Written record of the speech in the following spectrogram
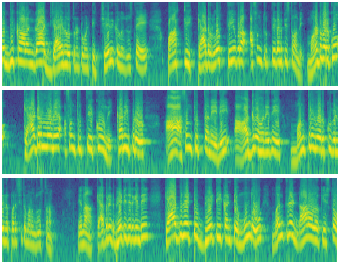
కొద్ది కాలంగా జాయిన్ అవుతున్నటువంటి చేరికలను చూస్తే పార్టీ క్యాడర్లో తీవ్ర అసంతృప్తి కనిపిస్తోంది. మొన్నటి వరకు క్యాడర్లోనే అసంతృప్తి ఎక్కువ ఉంది. కానీ ఇప్పుడు ఆ అసంతృప్తి అనేది ఆ ఆగ్రహం అనేది మంత్రుల వరకు వెళ్ళిన పరిస్థితి మనం చూస్తున్నాం. నిన్న కేబినెట్ భేటీ జరిగింది. కేబినెట్ భేటీ కంటే ముందు మంత్రి నారా లోకేష్తో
